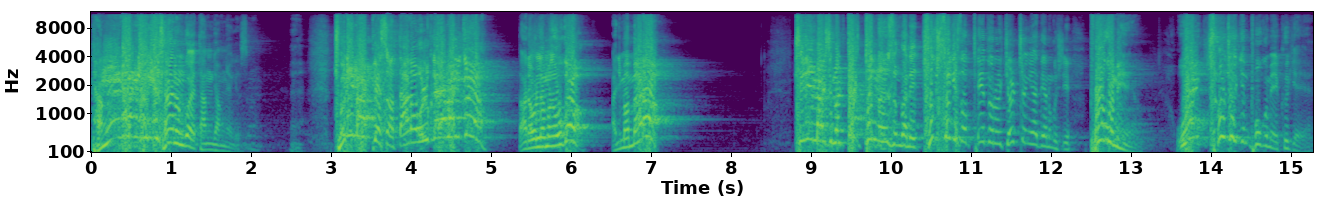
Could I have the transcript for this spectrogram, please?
당장 여기서 하는 거야 당장 여기서. 예. 주님 앞에서 따라올 거야 말 거야. 따라오려면 오고 아니면 말아. 주님 말씀을 딱 듣는 순간에 즉석에서 태도를 결정해야 되는 것이 복음이에요. 원초적인 복음이에요 그게.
